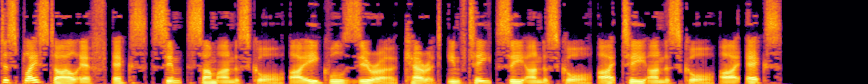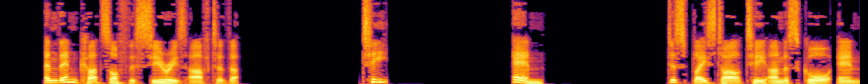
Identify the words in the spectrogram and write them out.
Display style f x sim sum underscore i equals zero caret inf t c underscore i t underscore i x, and then cuts off the series after the t n display style t underscore n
